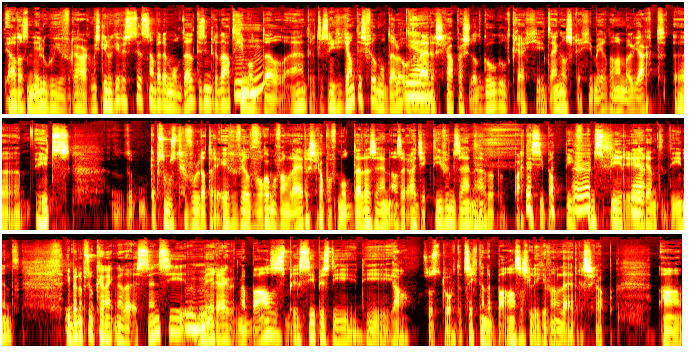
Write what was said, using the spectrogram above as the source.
Ja, dat is een hele goede vraag. Misschien nog even stilstaan bij de model. Het is inderdaad geen model. Hè. Er zijn gigantisch veel modellen over Ja. leiderschap. Als je dat googelt, krijg je in het Engels krijg je meer dan een miljard eh, hits. Ik heb soms het gevoel dat er evenveel vormen van leiderschap of modellen zijn als er adjectieven zijn. Hè. Participatief, inspirerend, dienend. Ik ben op zoek eigenlijk naar de essentie, meer eigenlijk naar basisprincipes die, die ja, zoals het woord het zegt, aan de basis liggen van leiderschap. Ah,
